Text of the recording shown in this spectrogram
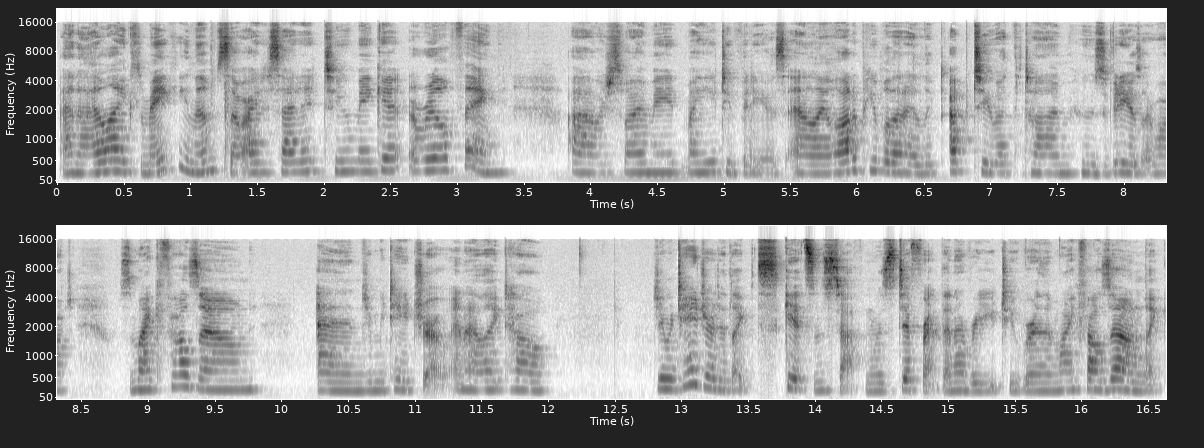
and I liked making them so I decided to make it a real thing uh, which is why I made my YouTube videos. And like, a lot of people that I looked up to at the time whose videos I watched was Mike Falzone and Jimmy Tatro. And I liked how Jimmy Tatro did like skits and stuff and was different than every YouTuber. And then Mike Falzone like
